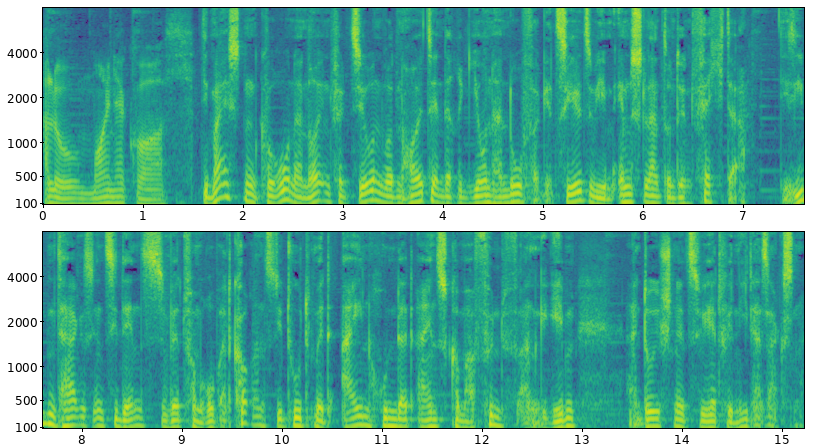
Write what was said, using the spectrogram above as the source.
Hallo, moin Herr Kors. Die meisten Corona-Neuinfektionen wurden heute in der Region Hannover gezählt, sowie im Emsland und in Fechter. Die Sieben-Tages-Inzidenz wird vom Robert-Koch-Institut mit 101,5 angegeben, ein Durchschnittswert für Niedersachsen.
